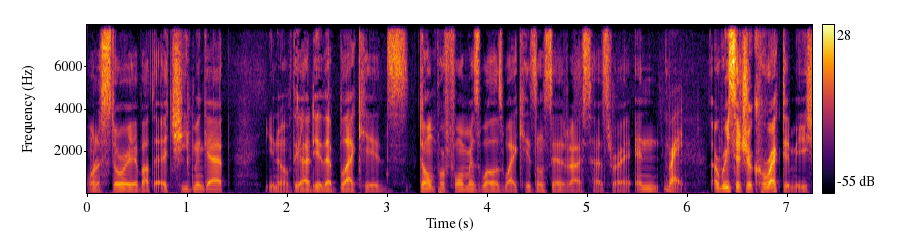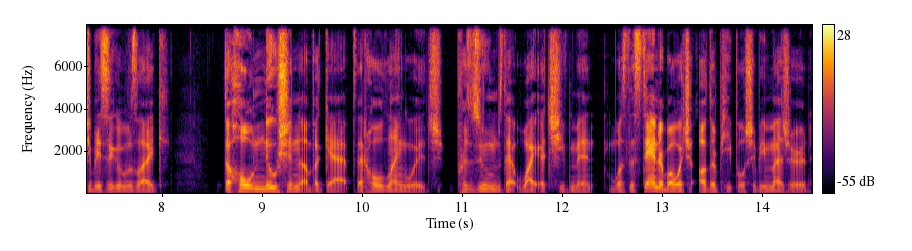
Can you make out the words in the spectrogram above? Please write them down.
on a story about the achievement gap. You know, the idea that black kids don't perform as well as white kids on standardized tests, right? And right. a researcher corrected me. She basically was like, the whole notion of a gap, that whole language, presumes that white achievement was the standard by which other people should be measured,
